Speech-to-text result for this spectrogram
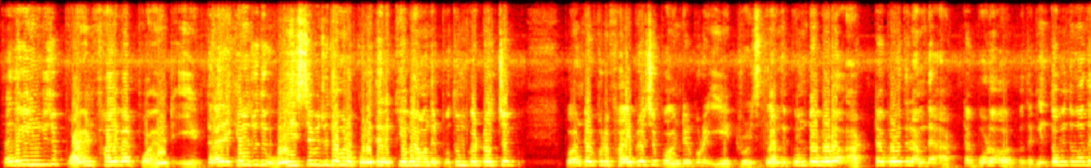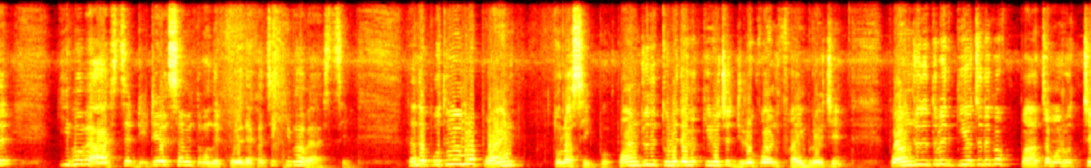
তাহলে দেখেন কিছু পয়েন্ট ফাইভ আর পয়েন্ট এইট তাহলে এখানে যদি ওই হিসেবে যদি আমরা করি, তাহলে কী হবে? আমাদের প্রথম কার্ডটা হচ্ছে পয়েন্টের উপরে ফাইভ রয়েছে পয়েন্টের উপরে এইট রয়েছে। তাহলে আমাদের কোনটা বড়? আটটা বড়, তাহলে আমাদের আটটা বড় হওয়ার কথা। কিন্তু আমি তোমাদের কীভাবে আসছে? ডিটেলস আমি তোমাদের করে দেখাচ্ছি, কীভাবে আসছে। তাহলে প্রথমে আমরা পয়েন্ট তোলা শিখব। পয়েন্ট যদি তুলে দেখো, কী রয়েছে? জিরো পয়েন্ট ফাইভ রয়েছে। পয়েন্ট যদি তুলে কী হচ্ছে দেখো? পাঁচ আমার হচ্ছে।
